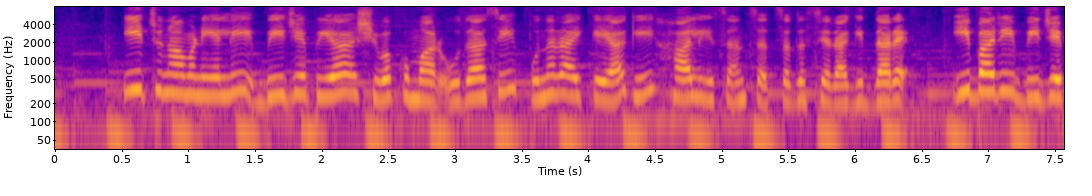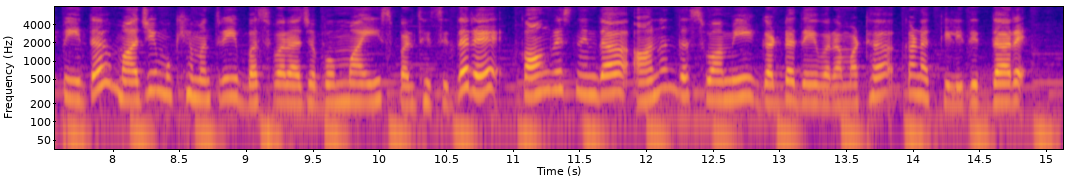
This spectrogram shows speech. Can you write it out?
ಈ ಚುನಾವಣೆಯಲ್ಲಿ ಬಿಜೆಪಿಯ ಶಿವಕುಮಾರ್ ಉದಾಸಿ ಪುನರಾಯ್ಕೆಯಾಗಿ ಹಾಲಿ ಸಂಸತ್ ಸದಸ್ಯರಾಗಿದ್ದಾರೆ. ಈ ಬಾರಿ ಬಿಜೆಪಿಯಿಂದ ಮಾಜಿ ಮುಖ್ಯಮಂತ್ರಿ ಬಸವರಾಜ ಬೊಮ್ಮಾಯಿ ಸ್ಪರ್ಧಿಸಿದ್ದರೆ ಕಾಂಗ್ರೆಸ್ನಿಂದ ಆನಂದಸ್ವಾಮಿ ಗಡ್ಡದೇವರ ಮಠ ಕಣಕ್ಕಿಳಿದಿದ್ದಾರೆ.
